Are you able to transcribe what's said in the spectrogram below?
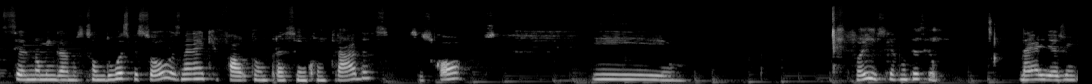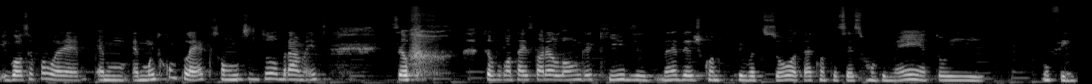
se eu não me engano, são duas pessoas, né, que faltam para ser encontradas, seus corpos. E foi isso que aconteceu. Né? E a gente, igual você falou, é, é, é muito complexo, são muitos desdobramentos. Se eu, se eu for contar a história longa aqui, de, né, desde quando privatizou até acontecer esse rompimento e enfim.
